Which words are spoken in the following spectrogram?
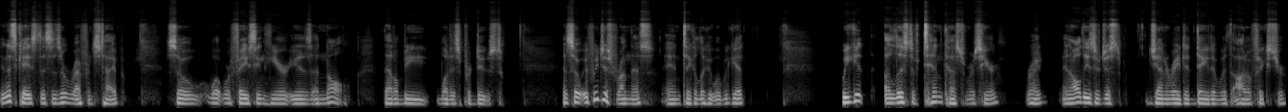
In this case, this is a reference type. So what we're facing here is a null. That'll be what is produced. And so if we just run this and take a look at what we get, we get a list of 10 customers here, right? And all these are just generated data with AutoFixture.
